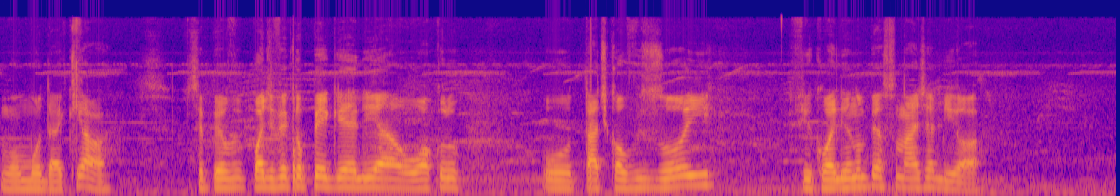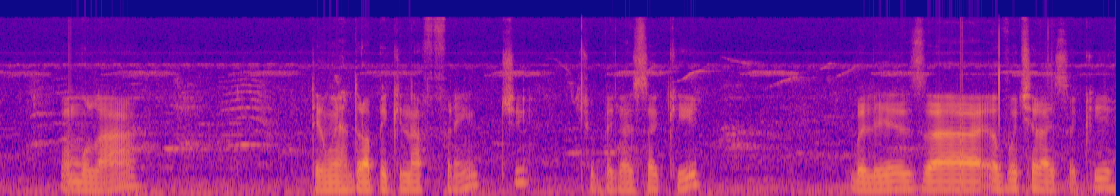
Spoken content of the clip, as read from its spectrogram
Vamos mudar aqui, ó. Você pode ver que eu peguei ali o óculos, o Tactical Visor e ficou ali no personagem ali, ó. Vamos lá. Tem um airdrop aqui na frente. Deixa eu pegar isso aqui. Beleza. Eu vou tirar isso aqui,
